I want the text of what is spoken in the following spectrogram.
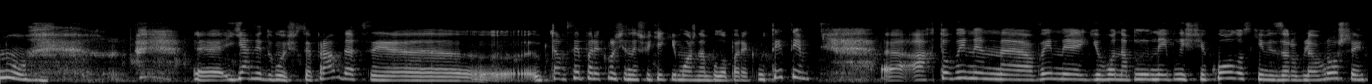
Ну е, я не думаю, що це правда. Це е, там все перекручене, що тільки можна було перекрутити. Е, А хто винен? Винен його найближче коло, з ким він заробляв гроші.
